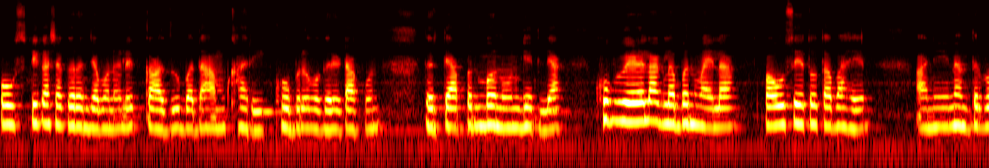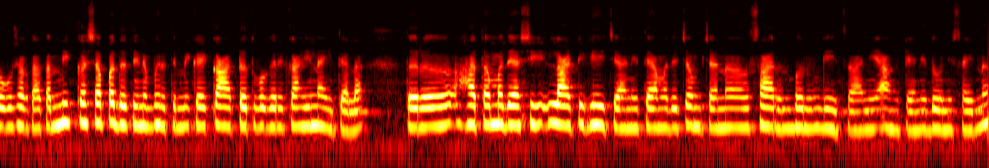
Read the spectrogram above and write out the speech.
पौष्टिक अशा करंज्या बनवलेत. काजू बदाम खारी खोबरं वगैरे टाकून तर त्या पण बनवून घेतल्या. खूप वेळ लागला बनवायला. पाऊस येत होता बाहेर. आणि नंतर बघू शकता आता मी कशा पद्धतीने भरते मी काही काटत वगैरे काही नाही त्याला. तर हातामध्ये अशी लाटी घ्यायची आणि त्यामध्ये चमच्यानं सारण भरून घ्यायचं आणि अंगठ्याने दोन्ही साईडनं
